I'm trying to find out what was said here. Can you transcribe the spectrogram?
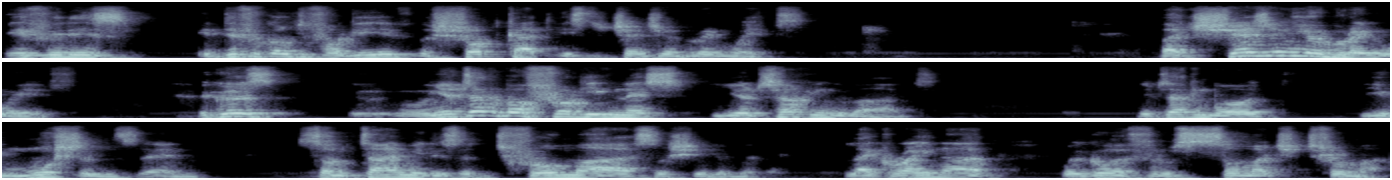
if it is difficult to forgive, the shortcut is to change your brain waves. By changing your brainwave. because when you talk about forgiveness, you're talking about you're talking about the emotions, and sometimes it is a trauma associated with it. Like right now, we're going through so much trauma.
